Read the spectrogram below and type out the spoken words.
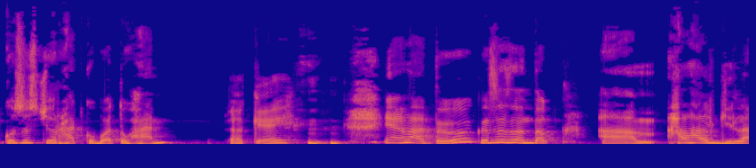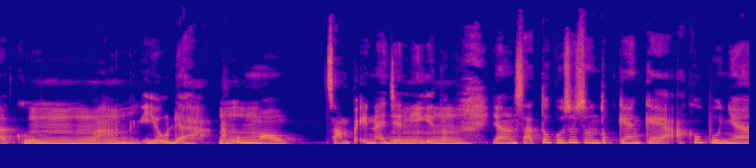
khusus curhatku buat Tuhan, Oke. yang satu khusus untuk um, hal-hal gilaku. Mhm. Nah, ya udah, aku Mhm. mau sampein aja nih gitu. Mhm. Yang satu khusus untuk yang kayak aku punya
